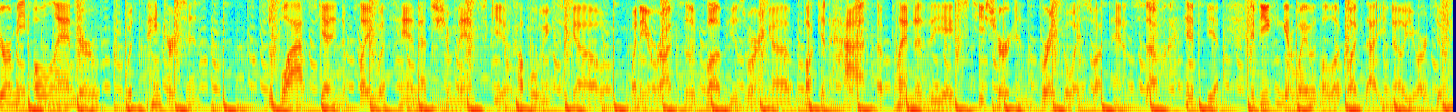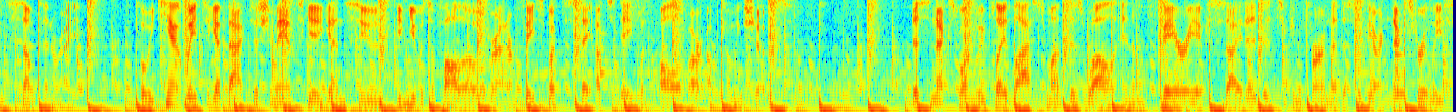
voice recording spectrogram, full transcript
Jeremy Olander with Pinkerton. It was a blast getting to play with him at Schimanski a couple weeks ago. When he arrived to the club, he was wearing a bucket hat, a Planet of the Apes t-shirt, and breakaway sweatpants. So if you if you can get away with a look like that, you know you are doing something right. But we can't wait to get back to Schimanski again soon. You can give us a follow over on our Facebook to stay up to date with all of our upcoming shows. This next one we played last month as well, and I'm very excited to confirm that this will be our next release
